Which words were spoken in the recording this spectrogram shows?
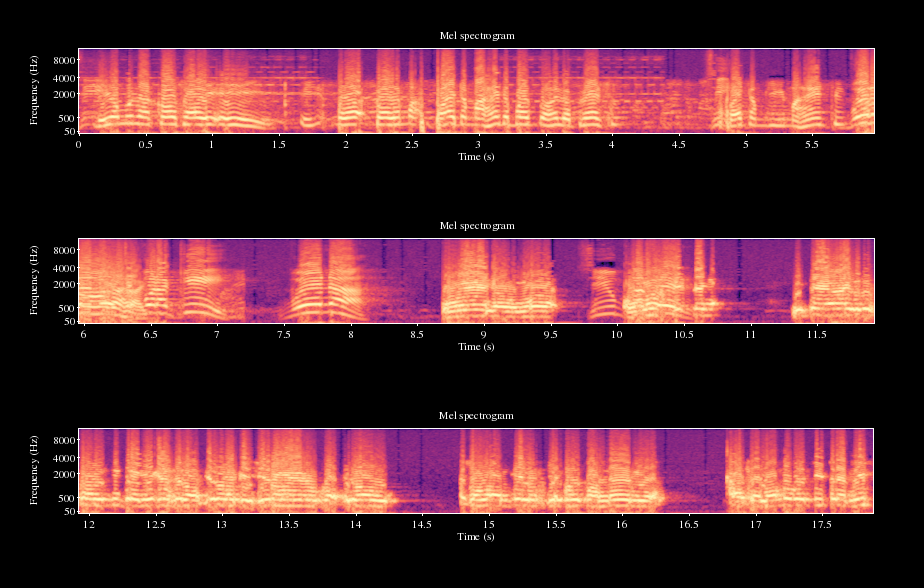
Sí, dígame una cosa y, y, y para, para, para más gente para coger los precios. sí. Falta muchísima gente. Buenas No, no, noches no, por aquí. Buena. Bueno, bueno. Sí, un placer. Este año, esas 23 mil cancelaciones que hicieron en educación, eso va en el tiempo de pandemia, cancelando 23 mil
